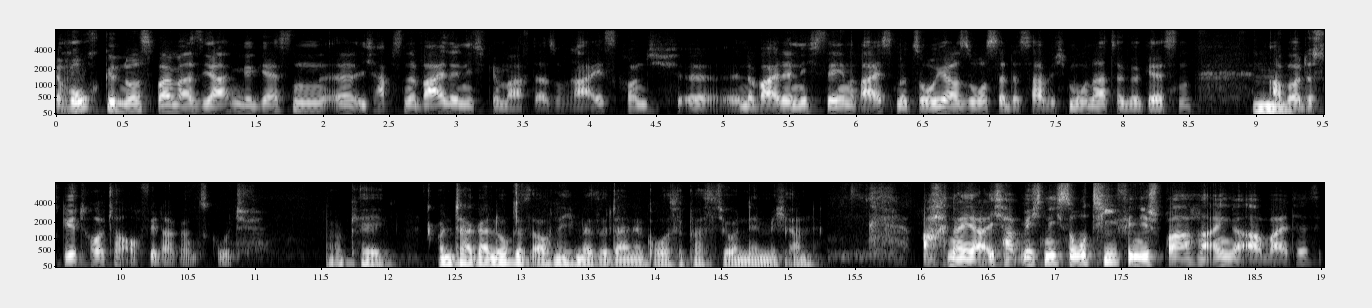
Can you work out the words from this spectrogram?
Hochgenuss beim Asiaten gegessen. Äh, ich habe es eine Weile nicht gemacht. Also Reis konnte ich äh, eine Weile nicht sehen. Reis mit Sojasauce, das habe ich Monate gegessen. Mhm. Aber das geht heute auch wieder ganz gut. Okay. Und Tagalog ist auch nicht mehr so deine große Passion, nehme ich an. Ach naja, ich habe mich nicht so tief in die Sprache eingearbeitet.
